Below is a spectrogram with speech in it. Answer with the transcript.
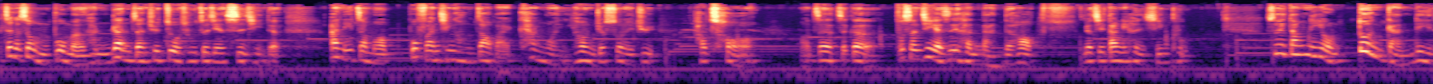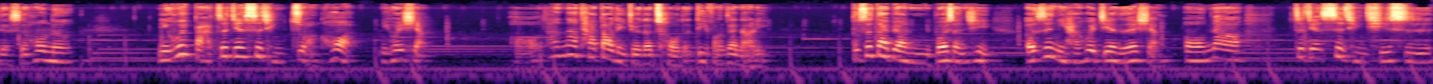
这个是我们部门很认真去做出这件事情的。啊，你怎么不分青红皂白？看完以后你就说了一句“好丑哦”，哦，这这个不生气也是很难的哈，尤其当你很辛苦。所以，当你有钝感力的时候呢，你会把这件事情转化，你会想，哦，他那他到底觉得丑的地方在哪里？不是代表你不会生气，而是你还会接着在想，哦，那这件事情其实。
